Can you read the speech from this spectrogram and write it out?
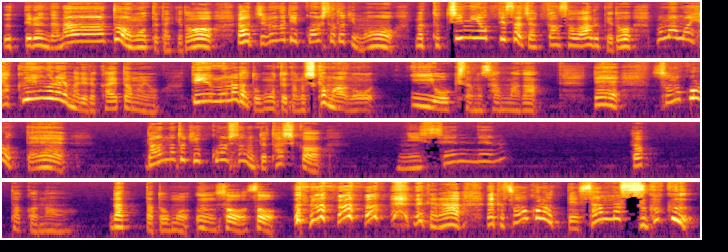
売ってるんだなぁとは思ってたけど、だ自分が結婚した時も、まあ土地によってさ、若干差はあるけど、まあまあ100円ぐらいまでで買えたのよ。っていうものだと思ってたの。しかもあの、いい大きさのサンマが。で、その頃って、旦那と結婚したのって確か2000年だったたかなだったと思う。うん、そうそう。だから、なんかその頃ってサンマすごく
